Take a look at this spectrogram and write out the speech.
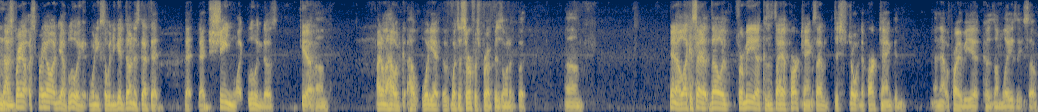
Now mhm. spray on spray on yeah bluing it when you so when you get done it's got that that that sheen like bluing does. yeah, Um, I don't know how it, how what you what the surface prep is on it, but um, you know, like I said, though for me because since I have park tanks, I would just throw it in the park tank and and that would probably be it because I'm lazy. So.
